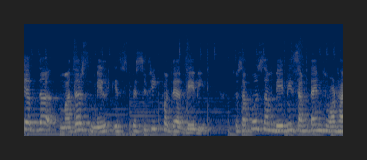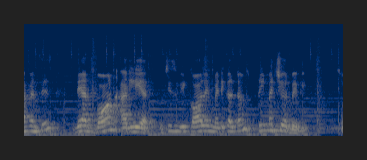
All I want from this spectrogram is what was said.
of the mother's milk is specific for their baby. So suppose some babies sometimes what happens is they are born earlier, which is we call in medical terms premature baby. So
